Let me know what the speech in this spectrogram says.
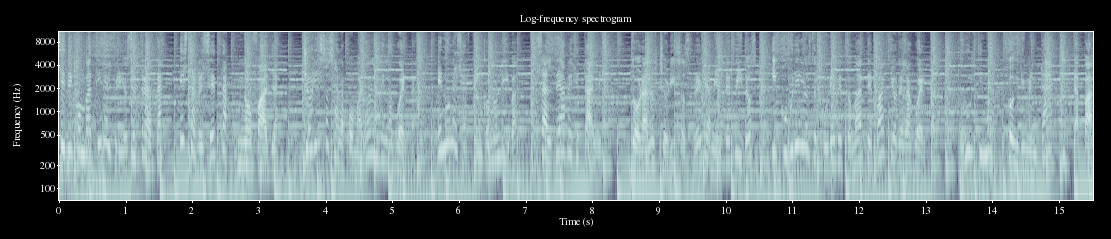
Si de combatir el frío se trata, esta receta no falla. Chorizos a la pomarola de la huerta. En una sartén con oliva, saltea vegetales, dora los chorizos previamente hervidos y cubrirlos de puré de tomate bagio de la huerta. Por último, condimentar y tapar.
